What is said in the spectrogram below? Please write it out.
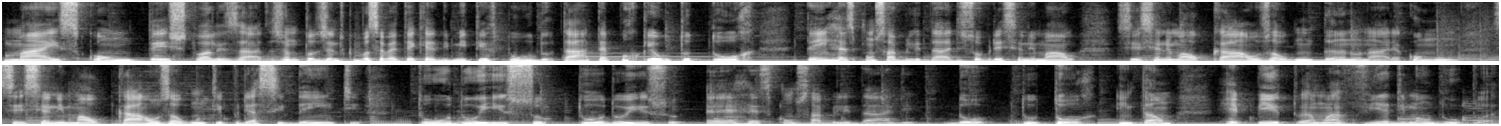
mais contextualizadas. Eu não estou dizendo que você vai ter que admitir tudo, tá? Até porque o tutor tem responsabilidade sobre esse animal. Se esse animal causa algum dano na área comum, se esse animal causa algum tipo de acidente, tudo isso, tudo isso é responsabilidade do tutor. Então, repito, é uma via de mão dupla.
